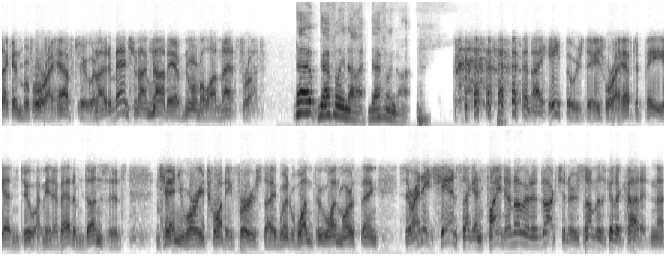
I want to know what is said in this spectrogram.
second before I have to. And I'd imagine I'm not abnormal on that front. No, definitely not. Definitely not. and I hate those days where I have to pay in too. I mean, I've had them done since January 21st. I went one through one more thing. Is there any chance I can find another deduction or something that's going to cut it? And I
